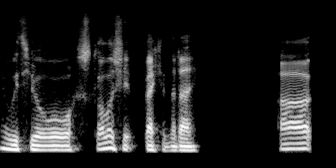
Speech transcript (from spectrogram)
with your scholarship back in the day? Uh,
